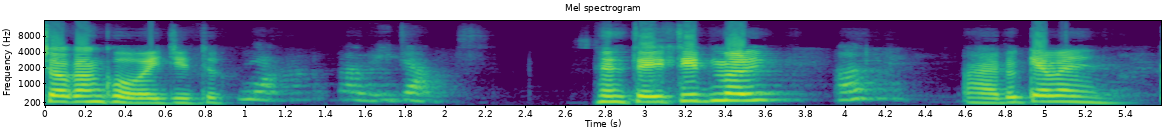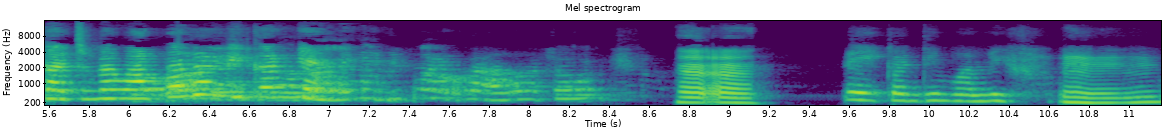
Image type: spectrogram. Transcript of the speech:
ચોકાન ખોવાઈ જીધું તેથી જ મળ્યું સારું કેવાય ને. હા હા. મળી. હમ.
